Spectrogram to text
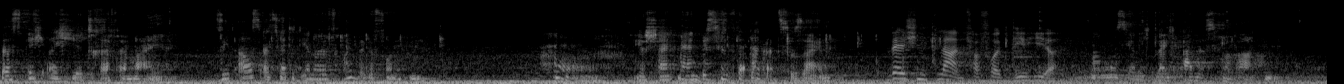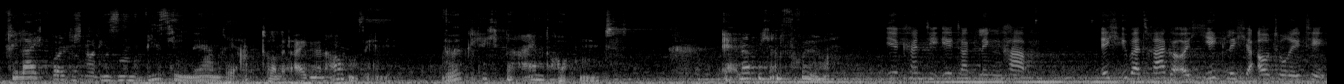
Dass ich euch hier treffe, Mai. Sieht aus, als hättet ihr neue Freunde gefunden. Hm, ihr scheint mir ein bisschen verärgert zu sein. Welchen Plan verfolgt ihr hier? Man muss ja nicht gleich alles verraten. Vielleicht wollte ich nur diesen visionären Reaktor mit eigenen Augen sehen. Wirklich beeindruckend. Erinnert mich an früher. Ihr könnt die Ätherklingen haben. Ich übertrage euch jegliche Autorität.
